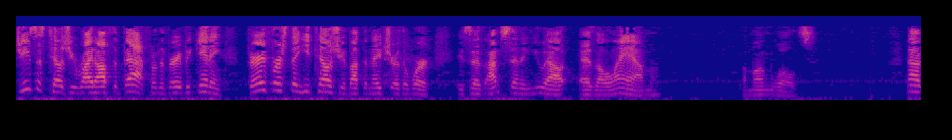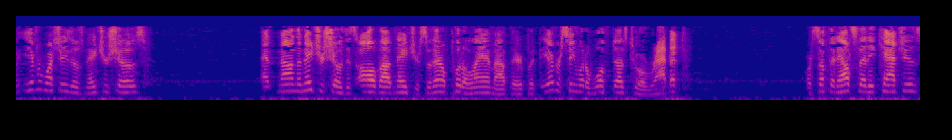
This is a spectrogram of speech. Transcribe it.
Jesus tells you right off the bat from the very beginning, very first thing he tells you about the nature of the work, he says, I'm sending you out as a lamb among wolves. Now, have you ever watched any of those nature shows? And now on the nature shows, it's all about nature, so they don't put a lamb out there. But do you ever seen what a wolf does to a rabbit? Or something else that he catches?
